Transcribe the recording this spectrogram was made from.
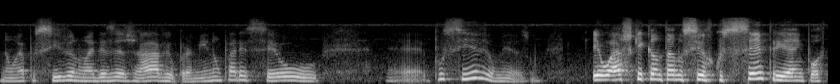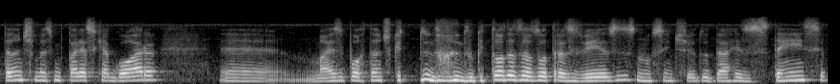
não é possível, não é desejável, para mim não pareceu é, possível mesmo. Eu acho que cantar no circo sempre é importante, mas me parece que agora é mais importante que, do que todas as outras vezes, no sentido da resistência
